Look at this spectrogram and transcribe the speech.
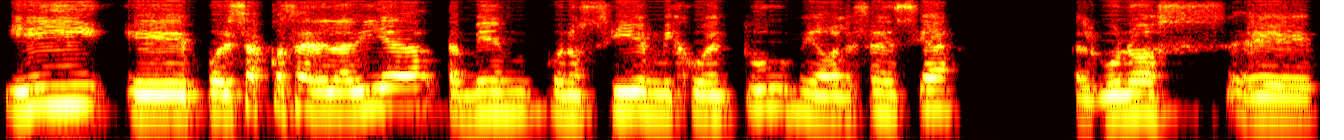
Y eh, por esas cosas de la vida también conocí en mi juventud, mi adolescencia, algunos, eh,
